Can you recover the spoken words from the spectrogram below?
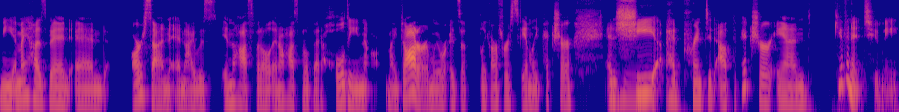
me and my husband and our son and I was in the hospital in a hospital bed holding my daughter and we were it's a like our first family picture and mm-hmm. she had printed out the picture and given it to me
